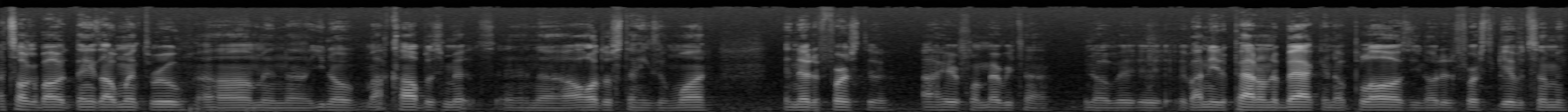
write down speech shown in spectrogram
I talk about things I went through, um, and uh, you know my accomplishments and uh, all those things in one, and they're the first to I hear from every time. You know, if, if I need a pat on the back and applause, you know they're the first to give it to me,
